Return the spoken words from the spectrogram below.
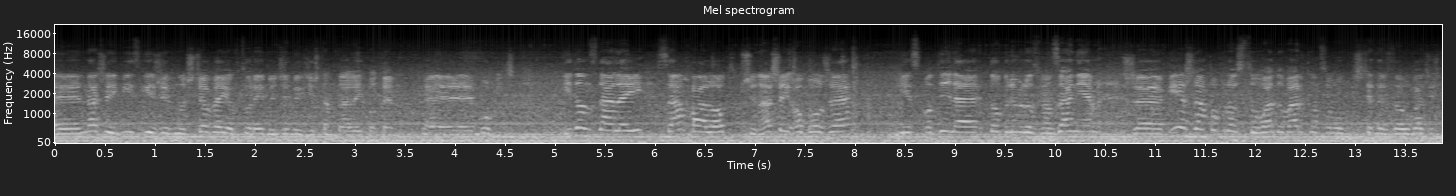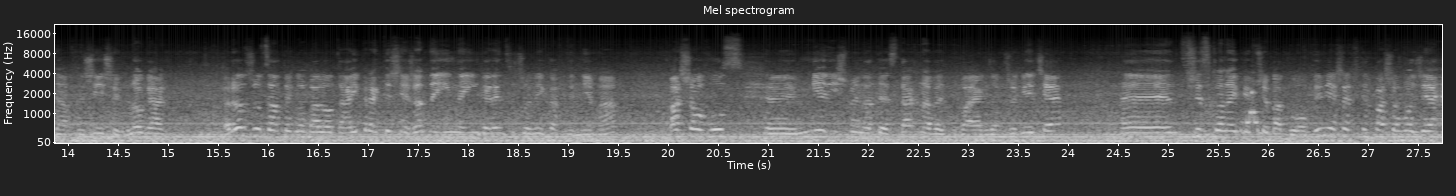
e, naszej wizji żywnościowej, o której będziemy gdzieś tam dalej potem e, mówić. Idąc dalej, sam balot przy naszej oborze jest o tyle dobrym rozwiązaniem, że wjeżdżam po prostu ładowarką, co mogliście też zauważyć na wcześniejszych vlogach. Rozrzucam tego balota i praktycznie żadnej innej ingerencji człowieka w tym nie ma. Paszowóz e, mieliśmy na testach, nawet dwa jak dobrze wiecie. E, wszystko najpierw trzeba było wymieszać w tym paszowozie.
